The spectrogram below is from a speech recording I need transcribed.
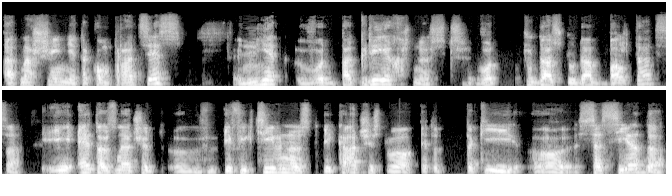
отношении, в таком процессе нет вот погрешность, вот туда-сюда болтаться. И это значит э, эффективность и качество, это такие э, соседа,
